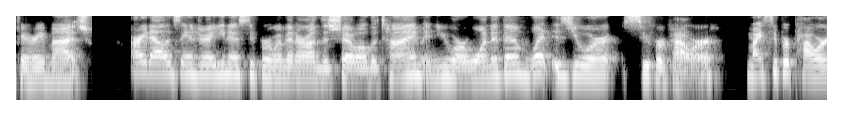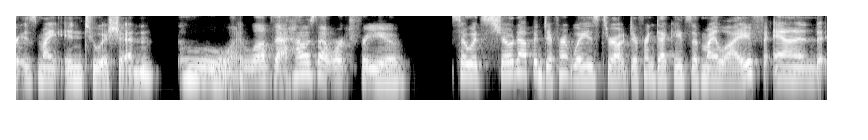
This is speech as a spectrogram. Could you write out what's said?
Very much. All right, Alexandra, you know, superwomen are on the show all the time, and you are one of them. What is your superpower? My superpower is my intuition. Oh, I love that. How has that worked for you? So it's showed up in different ways throughout different decades of my life. And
